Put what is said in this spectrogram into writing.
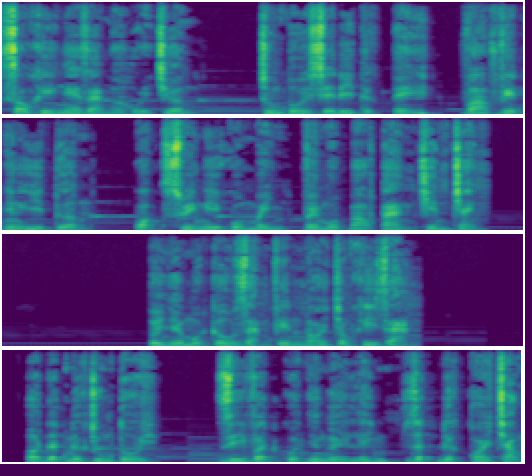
Sau khi nghe giảng ở hội trường, chúng tôi sẽ đi thực tế và viết những ý tưởng hoặc suy nghĩ của mình về một bảo tàng chiến tranh. Tôi nhớ một câu giảng viên nói trong khi giảng. Ở đất nước chúng tôi, di vật của những người lính rất được coi trọng.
